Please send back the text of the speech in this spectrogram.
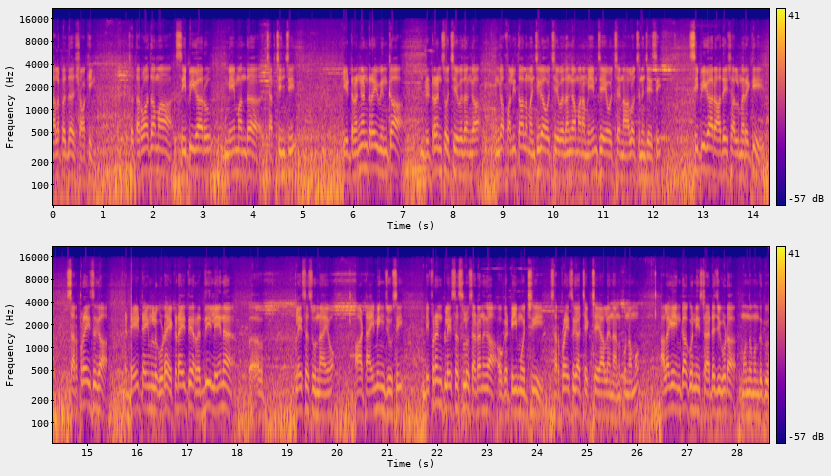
చాలా పెద్ద షాకింగ్ సో తర్వాత మా సిపి గారు మేమంతా చర్చించి ఈ డ్రంగ్ అండ్ డ్రైవ్ ఇంకా డిటరెన్స్ వచ్చే విధంగా ఇంకా ఫలితాలు మంచిగా వచ్చే విధంగా మనం ఏం చేయవచ్చని ఆలోచన చేసి సిపి గారి ఆదేశాల మేరకి సర్ప్రైజ్గా డే టైంలో కూడా ఎక్కడైతే రద్దీ లేని ప్లేసెస్ ఉన్నాయో ఆ టైమింగ్ చూసి డిఫరెంట్ ప్లేసెస్లో సడన్గా ఒక టీం వచ్చి సర్ప్రైజ్గా చెక్ చేయాలని అనుకున్నాము. అలాగే ఇంకా కొన్ని స్ట్రాటజీ కూడా ముందు ముందుకు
